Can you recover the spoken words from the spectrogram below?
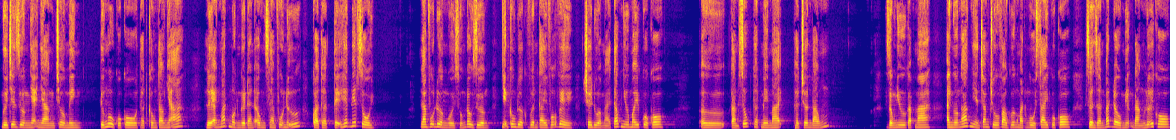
Người trên giường nhẹ nhàng chờ mình, tiếng ngủ của cô thật không tao nhã, lấy ánh mắt một người đàn ông xem phụ nữ, quả thật tệ hết biết rồi. Lam Vũ Đường ngồi xuống đầu giường, nhịn không được vươn tay vỗ về, chơi đùa mái tóc như mây của cô. Ừ, cảm xúc thật mềm mại, thật trơn bóng. Giống như gặp ma, anh ngơ ngác nhìn chăm chú vào gương mặt ngủ say của cô, dần dần bắt đầu miệng đắng lưỡi khô.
